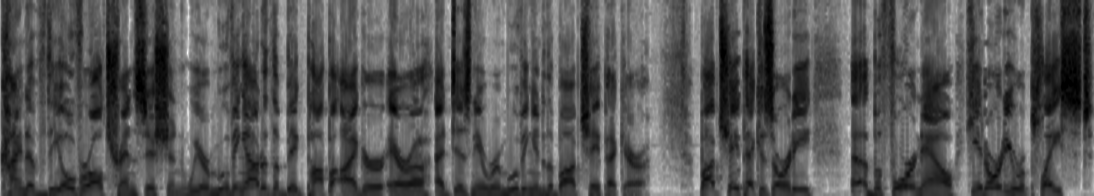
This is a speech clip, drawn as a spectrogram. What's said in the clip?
kind of the overall transition. We are moving out of the big Papa Iger era at Disney. We're moving into the Bob Chapek era. Bob Chapek has already, uh, before now, he had already replaced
